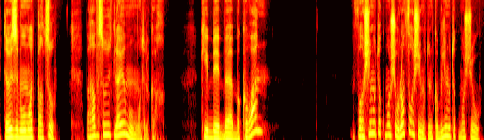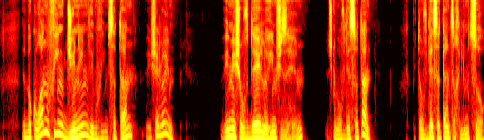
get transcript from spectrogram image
ותראו איזה מהומות פרצו. בערב הסעודית לא היו מהומות על כך. כי בקוראן מפרשים אותו כמו שהוא, לא מפרשים אותו, מקבלים אותו כמו שהוא. ובקוראן מופיעים ג'ינים ומופיעים שטן, ויש אלוהים. ואם יש עובדי אלוהים שזה הם, יש גם עובדי שטן. את עובדי שטן צריך למצוא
